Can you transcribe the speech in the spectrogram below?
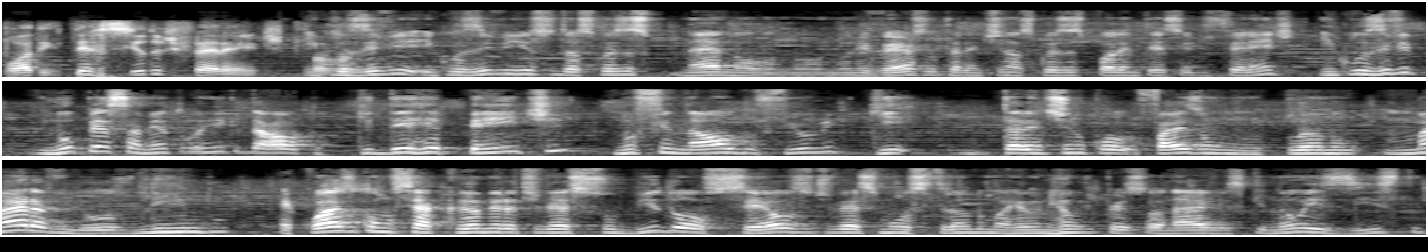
podem ter sido diferentes. Inclusive, inclusive isso das coisas, né, no, no, no, universo do Tarantino, as coisas podem ter sido diferentes. Inclusive no pensamento do Rick Dalton, que de repente no final do filme, que Tarantino faz um plano maravilhoso, lindo, é quase como se a câmera tivesse subido aos céus e tivesse mostrando uma reunião de personagens que não existem.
